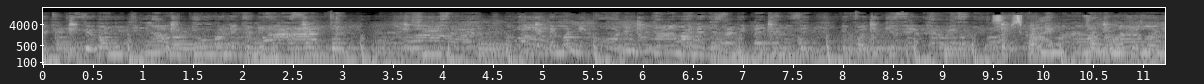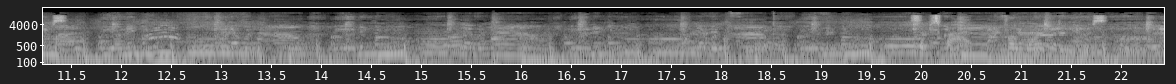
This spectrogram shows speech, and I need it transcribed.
You can give anything how you do when you can afford get the money gone anytime when it is an emergency. Before you can say caress. Subscribe for more videos. Subscribe for more videos.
